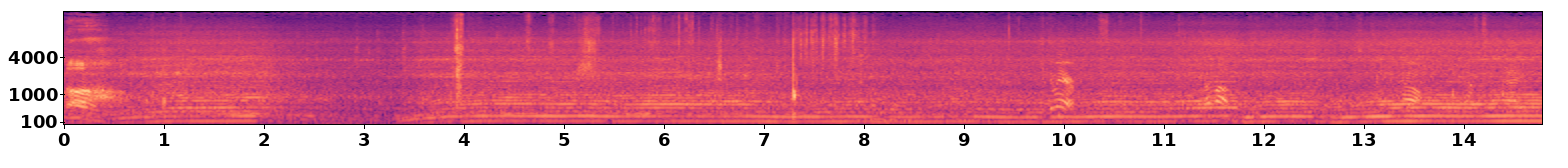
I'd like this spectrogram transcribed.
Oh. Come here. Come up. No. Okay.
